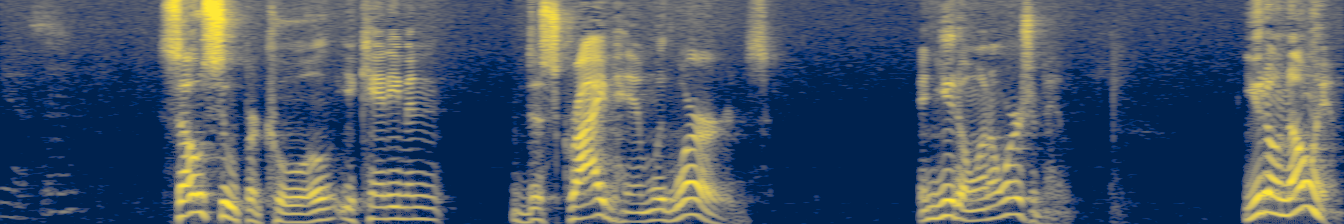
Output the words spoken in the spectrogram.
Yes. so super cool you can't even describe him with words. And you don't want to worship him. You don't know him.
